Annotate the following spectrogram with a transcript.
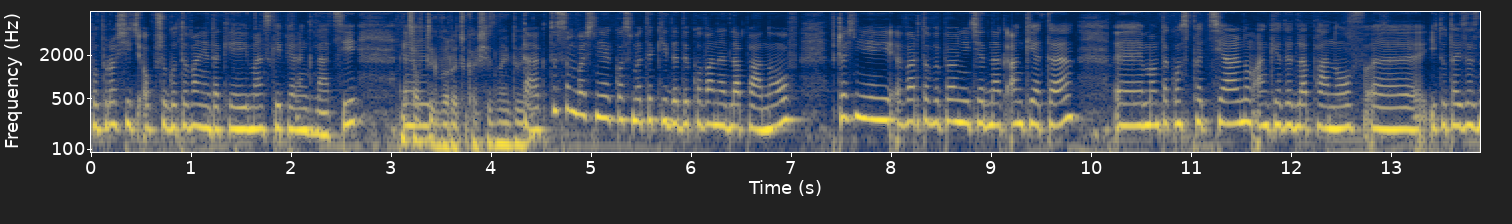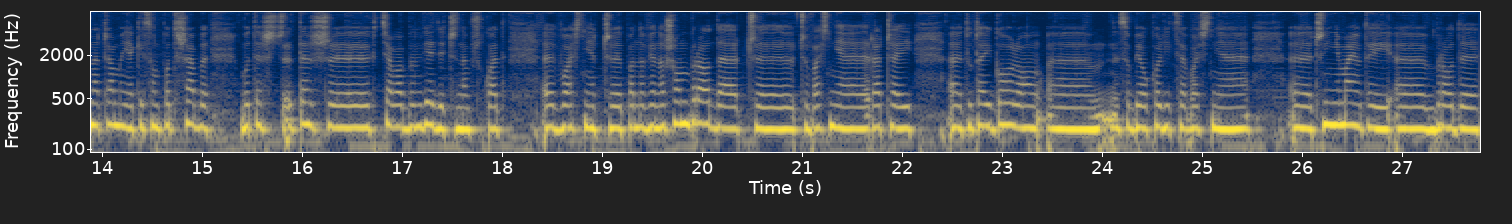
poprosić o przygotowanie takiej męskiej pielęgnacji. I co w E, tych woreczkach się znajduje? Tak, to są właśnie kosmetyki dedykowane dla panów. Wcześniej warto wypełnić jednak ankietę. Mam taką specjalną ankietę dla panów i tutaj zaznaczamy, jakie są potrzeby, bo też, też chciałabym wiedzieć, czy na przykład właśnie, czy panowie noszą brodę, czy, czy właśnie raczej tutaj golą sobie okolice właśnie, e, czyli nie mają tej e, brody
